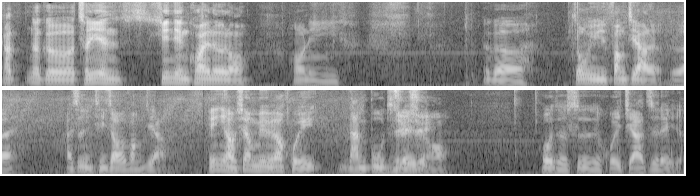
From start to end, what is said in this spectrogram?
啊，那个陈燕新年快乐喽！哦，你那个终于放假了，对不对？还是你提早放假？诶，你好像没有要回南部之类的哦，或者是回家之类的，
